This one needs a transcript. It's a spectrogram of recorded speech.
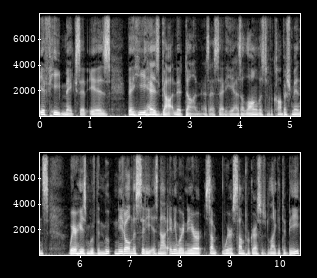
if he makes it, is that he has gotten it done. As I said, he has a long list of accomplishments. Where he's moved the needle in the city is not anywhere near some where some progressives would like it to be,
